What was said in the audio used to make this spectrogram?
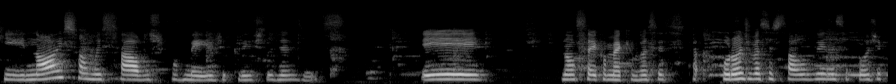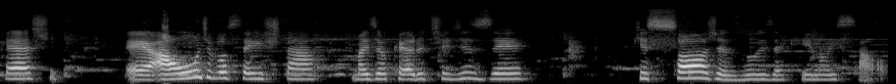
que nós somos salvos por meio de Cristo Jesus. E não sei como é que você está, por onde você está ouvindo esse podcast, é, aonde você está, mas eu quero te dizer que só Jesus é quem nos salva.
